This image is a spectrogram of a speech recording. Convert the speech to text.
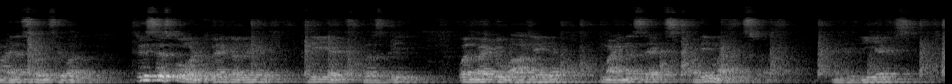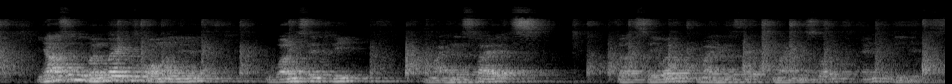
माइनस वन से वन थ्री से इसको मल्टीप्लाई कर लेंगे three x plus three one by two बाहर लेंगे माइनस एक्स और ये माइनस वन डी एक्स यहाँ से भी वन बाई टू कॉमन ले लें। वन से थ्री माइनस का x plus seven minus x minus one and d x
